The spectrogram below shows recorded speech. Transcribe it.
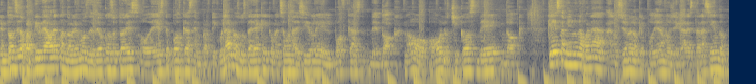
Entonces, a partir de ahora, cuando hablemos de Deo Consultores o de este podcast en particular, nos gustaría que comencemos a decirle el podcast de Doc, ¿no? O, o los chicos de Doc. Que es también una buena alusión a lo que pudiéramos llegar a estar haciendo.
